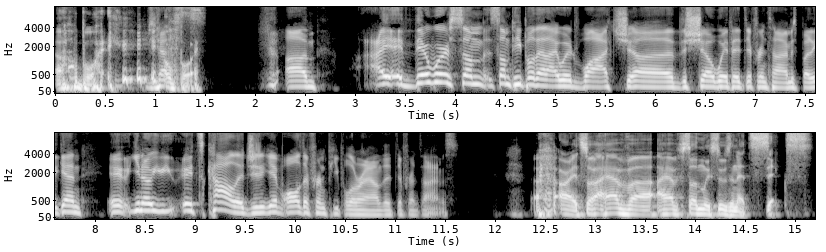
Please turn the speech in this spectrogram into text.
Oh boy! oh boy! Um, I there were some some people that I would watch uh, the show with at different times, but again, it, you know, you, it's college. You have all different people around at different times. all right, so I have uh, I have suddenly Susan at six.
